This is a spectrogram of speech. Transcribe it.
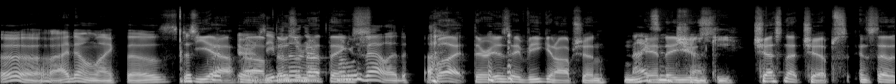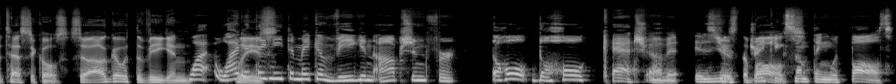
oh, I don't like those. Just yeah, um, even those though are they're not totally things- valid. But there is a vegan option: nice and and, they use- chunky. chestnut chips instead of testicles. So I'll go with the vegan. Why? Why did they need to make a vegan option for the whole? The whole catch of it is you're the drinking balls. something with balls.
